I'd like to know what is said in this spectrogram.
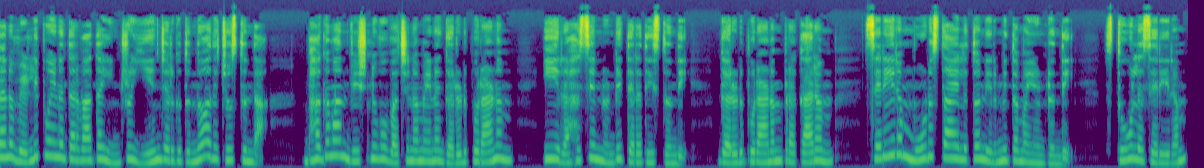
తను వెళ్ళిపోయిన తర్వాత ఇంట్లో ఏం జరుగుతుందో అది చూస్తుందా. భగవాన్ విష్ణువు వచనమైన గరుడు పురాణం ఈ రహస్యం నుండి తెరతీస్తుంది. గరుడు పురాణం ప్రకారం శరీరం మూడు స్థాయిలతో నిర్మితమై ఉంటుంది. స్థూల శరీరం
